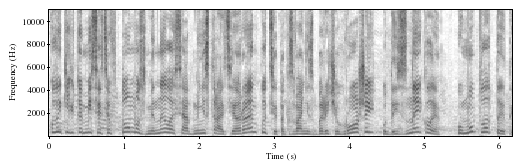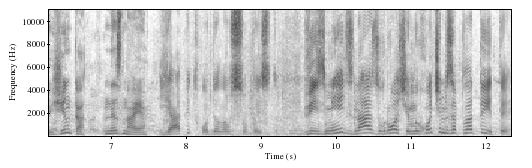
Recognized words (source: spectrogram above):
Коли кілька місяців тому змінилася адміністрація ринку, ці так звані зберечі грошей кудись зникли. Кому платити жінка не знає. Я підходила особисто. Візьміть з нас гроші, ми хочемо заплатити.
